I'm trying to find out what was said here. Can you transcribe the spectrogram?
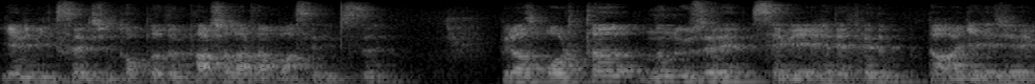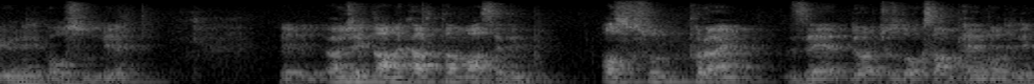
yeni bilgisayar için topladığım parçalardan bahsedeyim size. Biraz ortanın üzeri seviyeye hedefledim. Daha geleceğe yönelik olsun diye. Ee, öncelikle anakarttan bahsedeyim. Asus'un Prime Z490p modeli.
